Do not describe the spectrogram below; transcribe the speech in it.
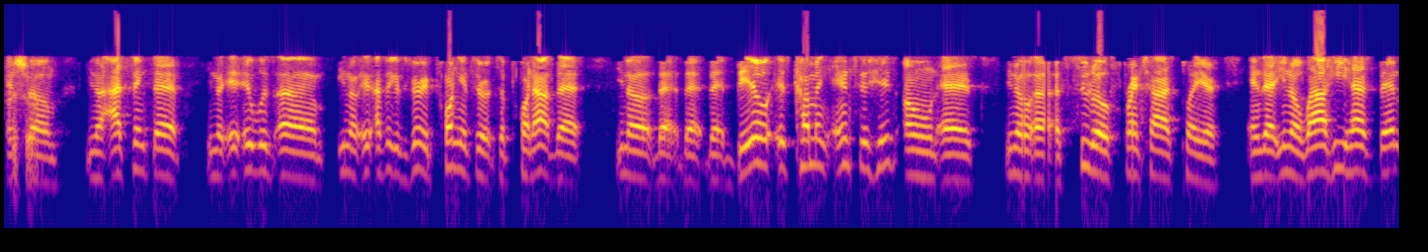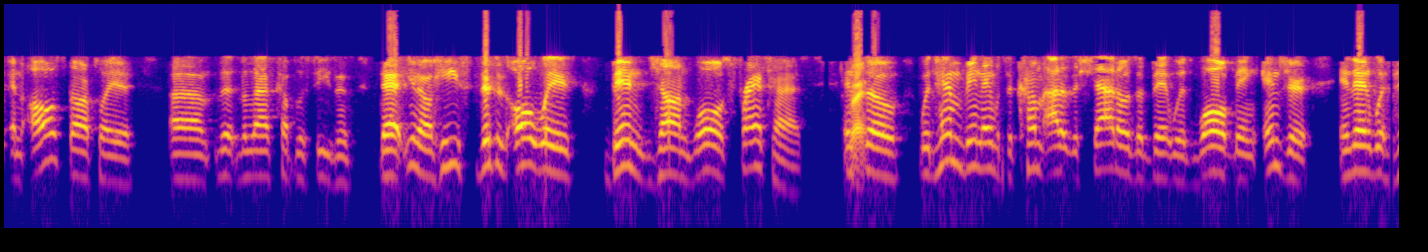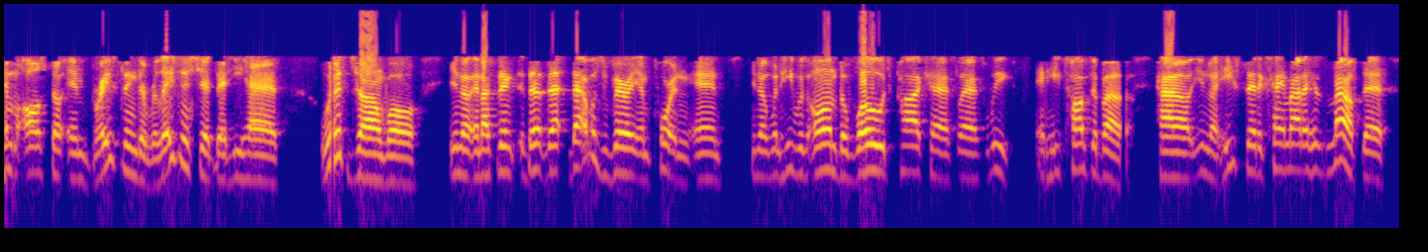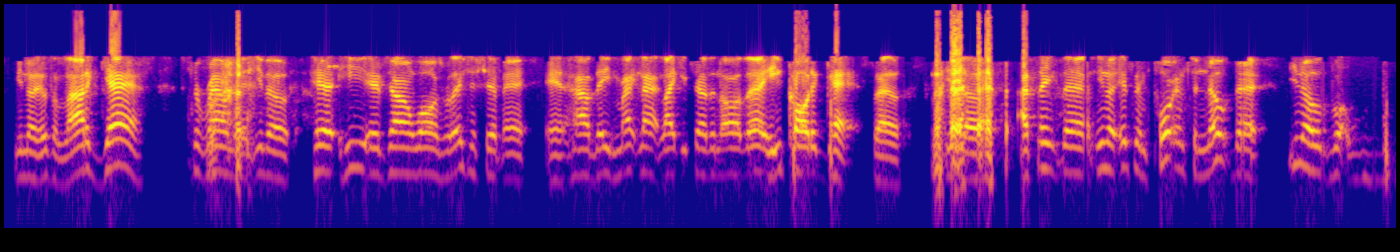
And sure. so, you know, I think that you know it, it was, um, you know, it, I think it's very poignant to to point out that you know that that that Beal is coming into his own as you know a, a pseudo franchise player, and that you know while he has been an all star player um, the the last couple of seasons, that you know he's this has always been John Wall's franchise. And right. so with him being able to come out of the shadows a bit with Wall being injured and then with him also embracing the relationship that he has with John Wall, you know, and I think that that that was very important. And you know, when he was on the Woj podcast last week, and he talked about how you know he said it came out of his mouth that you know there was a lot of gas surrounding you know he and John Wall's relationship and and how they might not like each other and all that. He called it gas. So you know, I think that you know it's important to note that you know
